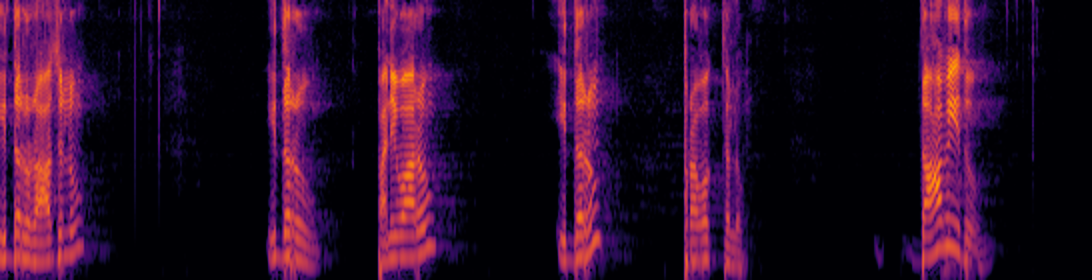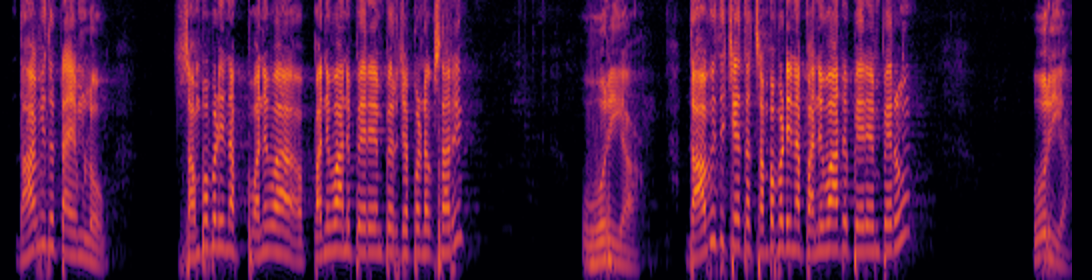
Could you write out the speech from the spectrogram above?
ఇద్దరు రాజులు ఇద్దరు పనివారు ఇద్దరు ప్రవక్తలు. దావీదు దావీదు టైంలో చంపబడిన పనివా పనివాని పేరు ఏం పేరు చెప్పండి ఒకసారి? ఊరియా. దావిది చేత చంపబడిన పనివారి పేరు ఏం పేరు? ఊరియా.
